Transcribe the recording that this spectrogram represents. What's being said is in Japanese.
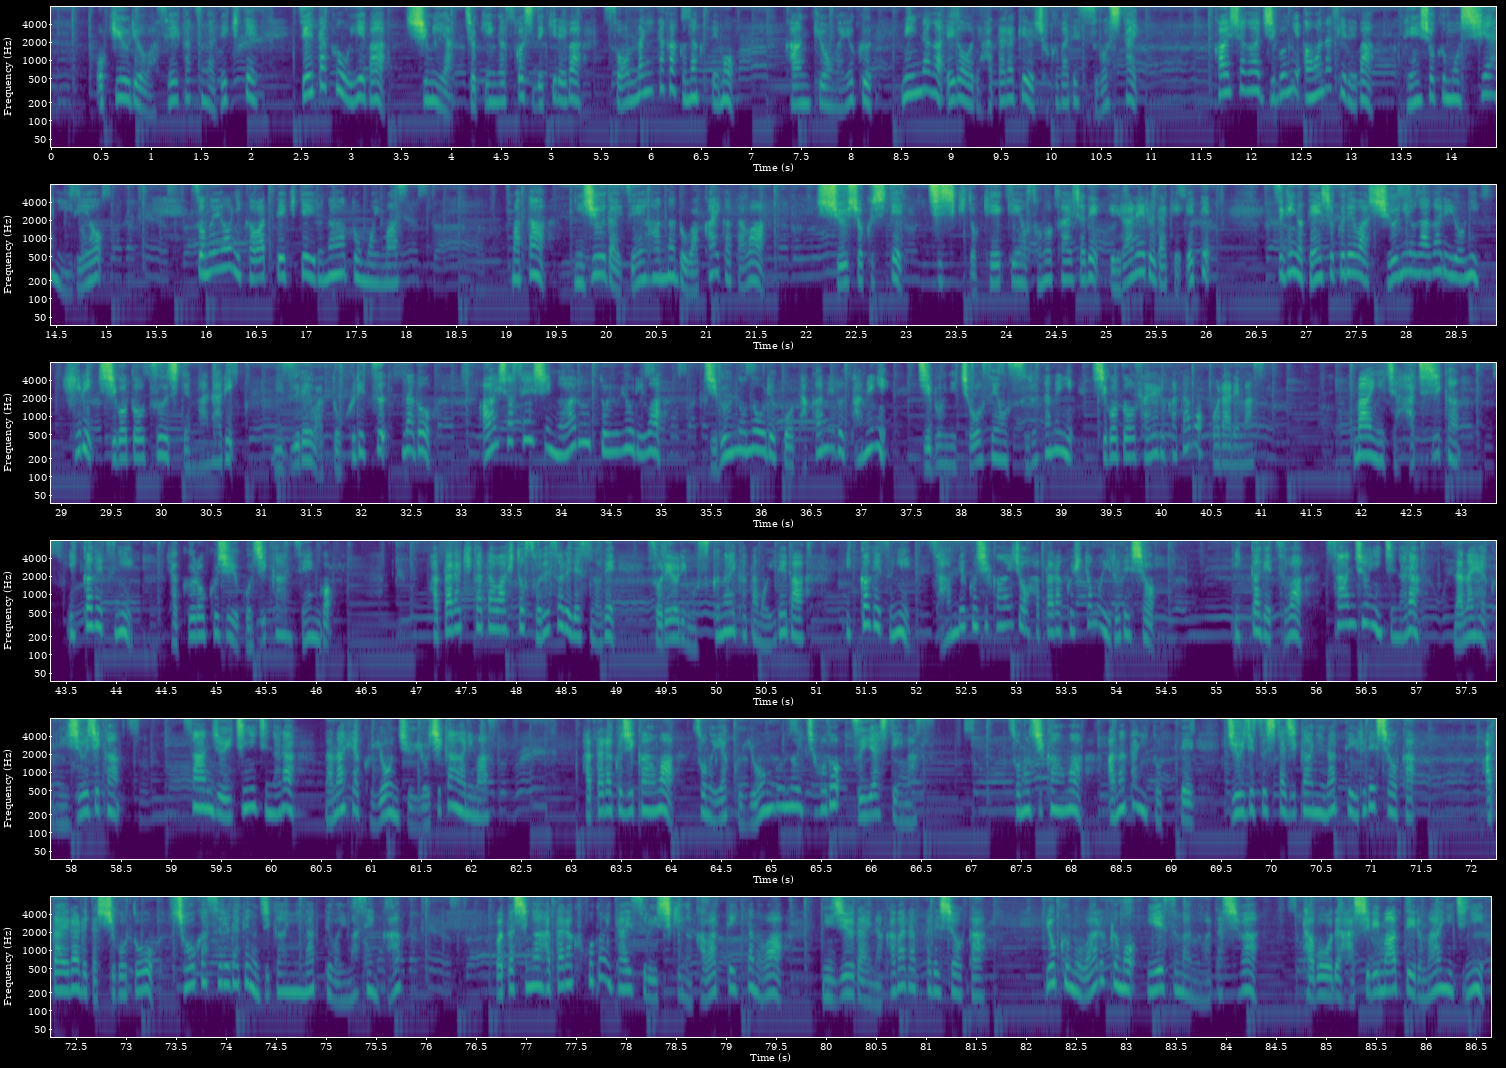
お給料は生活ができて贅沢を言えば趣味や貯金が少しできればそんなに高くなくても環境が良くみんなが笑顔で働ける職場で過ごしたい。会社が自分に合わなければ転職も視野に入れよう。そのように変わってきているなと思います。また20代前半など若い方は就職して知識と経験をその会社で得られるだけ得て次の転職では収入が上がるように日々仕事を通じて学びいずれは独立など愛社精神があるというよりは自分の能力を高めるために自分に挑戦をするために仕事をされる方もおられます。毎日8時間1ヶ月に165時間前後。働き方は人それぞれですのでそれよりも少ない方もいれば1ヶ月に300時間以上働く人もいるでしょう。1ヶ月は30日なら720時間。31日なら744時間あります。働く時間はその約4分の1ほど費やしています。その時間はあなたにとって充実した時間になっているでしょうか？与えられた仕事を消化するだけの時間になってはいませんか？私が働くことに対する意識が変わっていったのは20代半ばだったでしょうか？良くも悪くもイエスマンの私は多忙で走り回っている毎日に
